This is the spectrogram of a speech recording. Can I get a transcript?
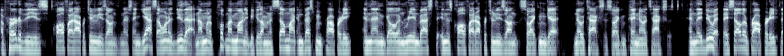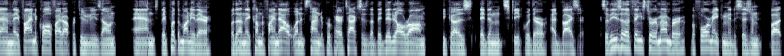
have heard of these qualified opportunity zones and they're saying, yes, I want to do that. And I'm going to put my money because I'm going to sell my investment property and then go and reinvest in this qualified opportunity zone so I can get no taxes, so I can pay no taxes. And they do it. They sell their property, then they find a qualified opportunity zone and they put the money there but then they come to find out when it's time to prepare taxes that they did it all wrong because they didn't speak with their advisor. So these are the things to remember before making the decision, but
